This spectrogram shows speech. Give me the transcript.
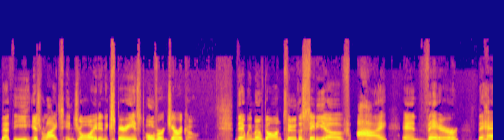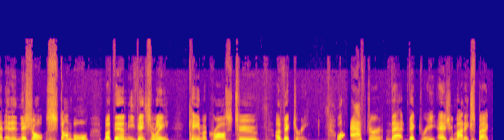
that the Israelites enjoyed and experienced over Jericho. Then we moved on to the city of Ai, and there they had an initial stumble, but then eventually came across to a victory. Well, after that victory, as you might expect,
